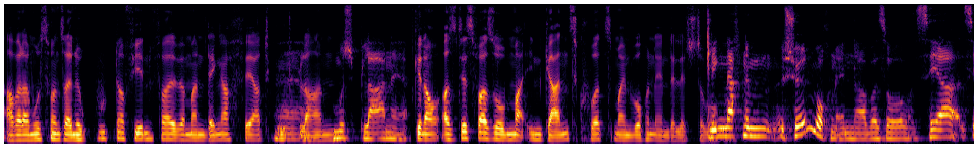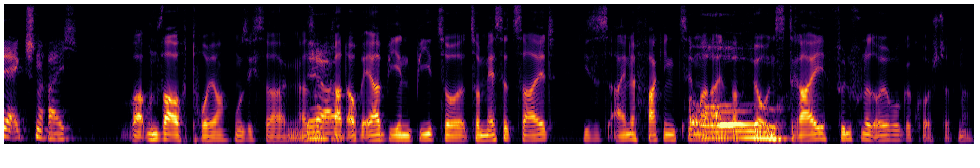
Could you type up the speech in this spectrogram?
Aber da muss man seine Routen auf jeden Fall, wenn man länger fährt, gut ja, planen. Muss planen, ja. Genau, also das war so mal in ganz kurz mein Wochenende letzte Woche. Klingt nach einem schönen Wochenende, aber so sehr, sehr actionreich. War, und war auch teuer, muss ich sagen. Also ja. gerade auch Airbnb zur, zur Messezeit, Dieses eine fucking Zimmer Oh. hat einfach für uns drei 500 Euro gekostet. Ne?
